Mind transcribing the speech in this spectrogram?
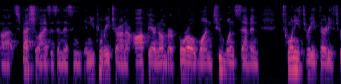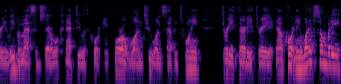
uh, specializes in this, and, and you can reach her on our off-air number 401 217 2333. Leave a message there. We'll connect you with Courtney 401 217 2333. 333. Now, Courtney, what if somebody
